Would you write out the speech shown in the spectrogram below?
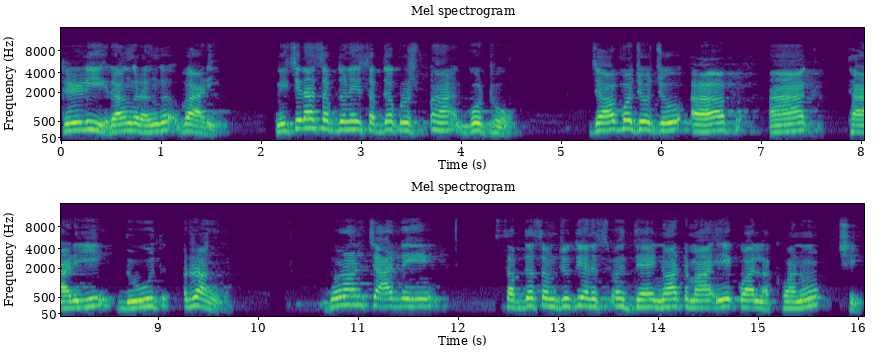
ટેડી રંગ રંગ વાળી. નીચેના શબ્દોને શબ્દકૃષ્ણમાં ગોઠવો. જવાબમાં જોજો આપ આંખ, થાળી, દૂધ, રંગ. ધોરણ ચારને શબ્દ સમજૂતી અને સ્વાધ્યાય નોટમાં એકવાર લખવાનું છે.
